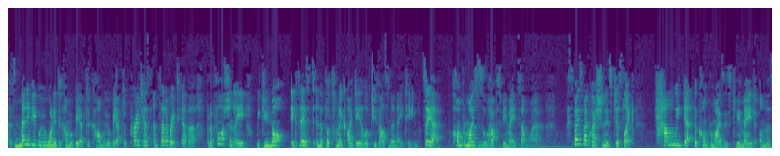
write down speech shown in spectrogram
as many people who wanted to come would be able to come. We would be able to protest and celebrate together. But unfortunately, we do not exist in the platonic ideal of 2018. So yeah, compromises will have to be made somewhere. I suppose my question is just like, can we get the compromises to be made on the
